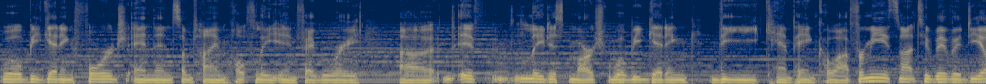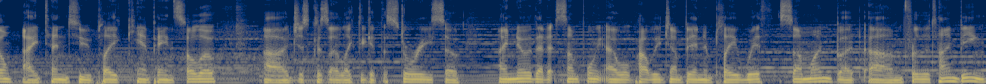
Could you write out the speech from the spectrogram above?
we'll be getting Forge, and then sometime hopefully in February uh, if latest March, we'll be getting the campaign co op. For me, it's not too big of a deal. I tend to play campaign solo uh, just because I like to get the story. So I know that at some point I will probably jump in and play with someone, but um, for the time being,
